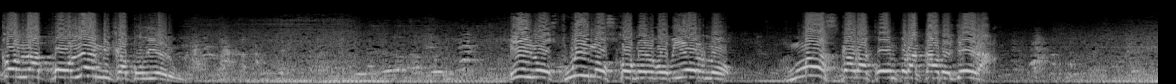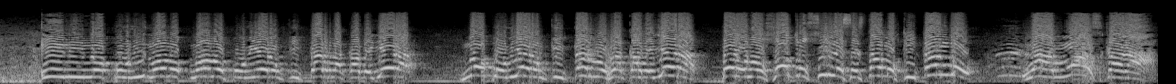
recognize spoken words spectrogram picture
Con la polémica pudieron. Y nos fuimos con el gobierno máscara contra cabellera. Y ni no, no, no nos pudieron quitar la cabellera, no pudieron quitarnos la cabellera, pero nosotros sí les estamos quitando la máscara.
